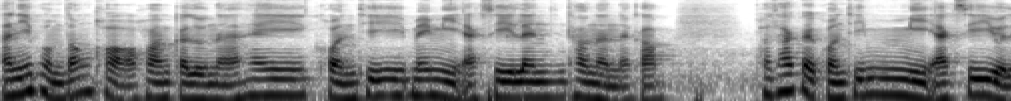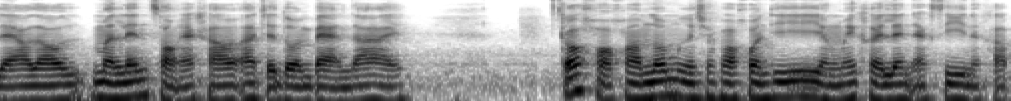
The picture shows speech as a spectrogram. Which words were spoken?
อันนี้ผมต้องขอความกรุณาให้คนที่ไม่มี Axie เล่นเท่านั้นนะครับ เพราะถ้าเกิดคนที่มี Axie อยู่แล้วแล้วมาเล่น 2 Account อาจจะโดนแบนได้ ก็ขอความร่วมมือเฉพาะคนที่ยังไม่เคยเล่น Axie นะครับ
